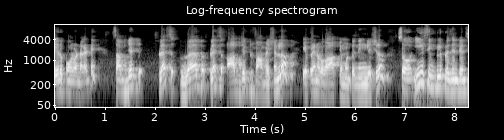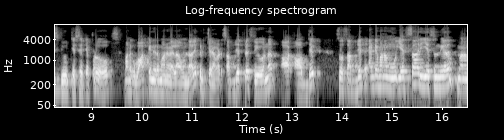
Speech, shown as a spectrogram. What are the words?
ఏ రూపంలో ఉండాలంటే subject plus verb plus object ఫార్మేషన్లో ఎప్పుడైనా ఒక వాక్యం ఉంటుంది ఇంగ్లీష్లో. సో ఈ సింపుల్ ప్రెజెంటెన్స్ యూజ్ చేసేటప్పుడు మనకు వాక్య నిర్మాణం ఎలా ఉండాలి ఇక్కడ ఇచ్చారనమాట subject plus V or object so subject అంటే మనము ఎస్ఆర్ఈఎస్ ఉంది కదా మనం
